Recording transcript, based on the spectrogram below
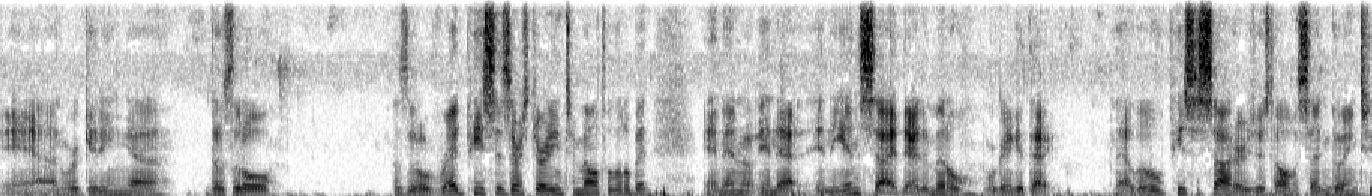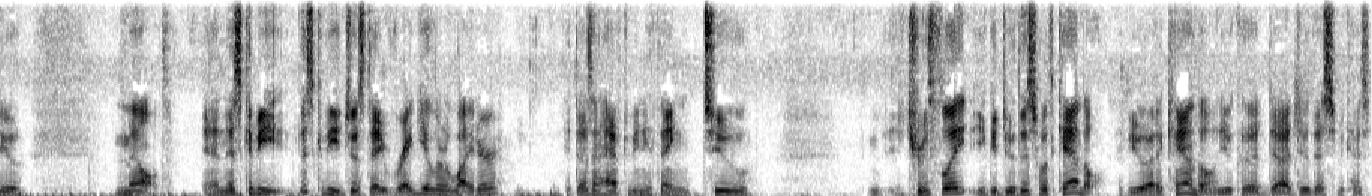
And we're getting uh, those little those little red pieces are starting to melt a little bit. And then in that in the inside there, the middle, we're going to get that that little piece of solder is just all of a sudden going to melt. And this could be this could be just a regular lighter. It doesn't have to be anything too truthfully, you could do this with candle. If you had a candle, you could uh, do this because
